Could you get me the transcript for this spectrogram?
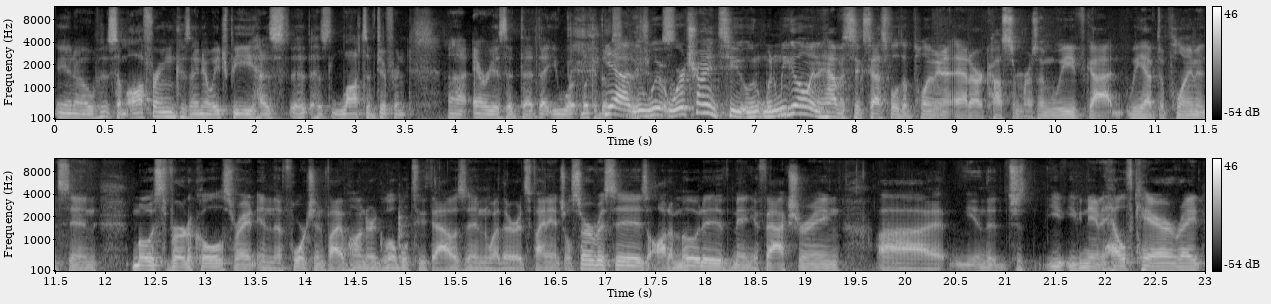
you know some offering because I know HPE has has lots of different uh, areas that, that, that you look at those yeah we're, we're, trying to when we go and have a successful deployment at our customers and we've got we have deployments in most verticals right in the Fortune 500 Global 2000 whether it's financial services automotive manufacturing uh, you know, the, just you, you, can name it healthcare, right?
